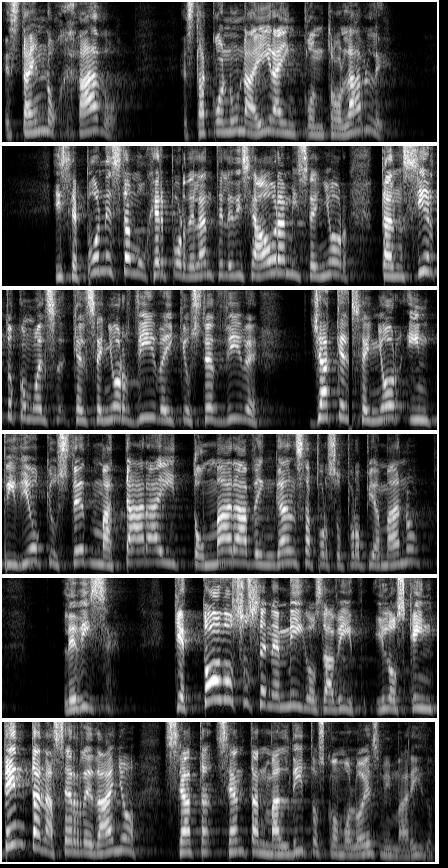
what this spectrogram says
está enojado, está con una ira incontrolable. Y se pone esta mujer por delante y le dice, ahora mi Señor, tan cierto como que el Señor vive y que usted vive, ya que el Señor impidió que usted matara y tomara venganza por su propia mano, le dice que todos sus enemigos, David, y los que intentan hacerle daño, sean tan malditos como lo es mi marido.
